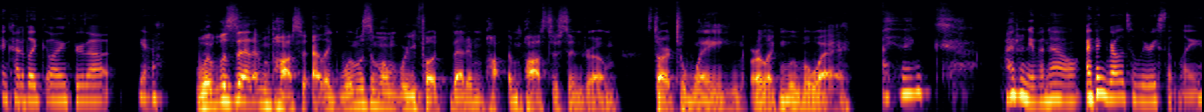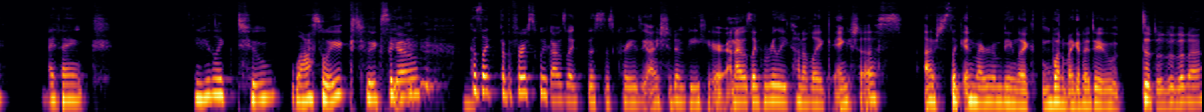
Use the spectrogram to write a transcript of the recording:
and kind of like going through that. Yeah. What was that imposter uh, like when was the moment where you felt that impo- imposter syndrome start to wane or like move away? I think i don't even know. I think relatively recently. I think maybe like two last week, two weeks ago. Because like for the first week, I was like, this is crazy. I shouldn't be here. And I was like really kind of like anxious. I was just like in my room being like, what am I gonna do? Da, da, da,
